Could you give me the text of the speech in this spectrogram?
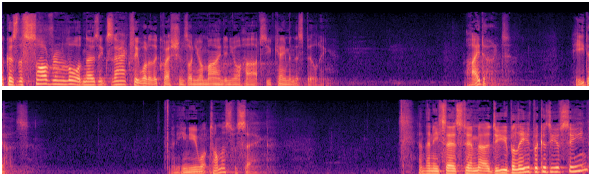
Because the sovereign Lord knows exactly what are the questions on your mind and your heart as you came in this building. I don't. He does. And he knew what Thomas was saying. And then he says to him, uh, Do you believe because you have seen?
